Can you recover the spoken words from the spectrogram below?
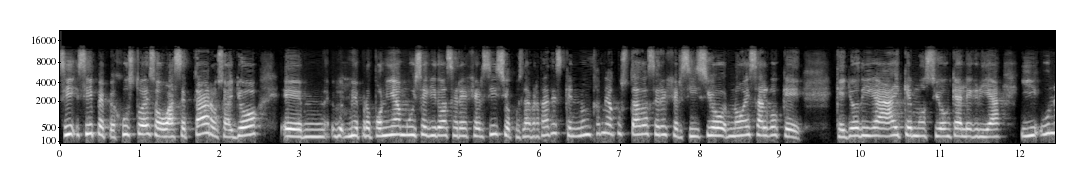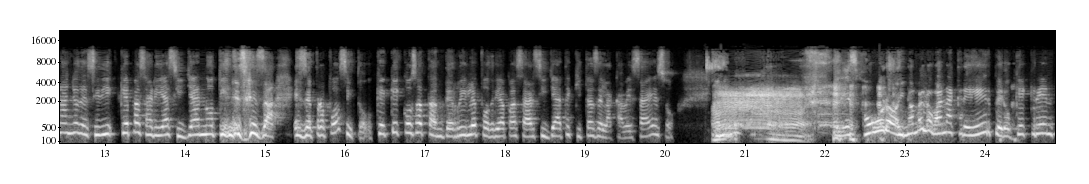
Sí, sí, Pepe, justo eso, o aceptar. O sea, yo em, me proponía muy seguido hacer ejercicio. Pues la verdad es que nunca me ha gustado hacer ejercicio. No es algo que, que yo diga, ay, qué emoción, qué alegría. Y un año decidí, ¿qué pasaría si ya no tienes esa, ese propósito? ¿Qué, ¿Qué cosa tan terrible podría pasar si ya te quitas de la cabeza eso? Ah. Les juro, y no me lo van a creer, pero ¿qué creen?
